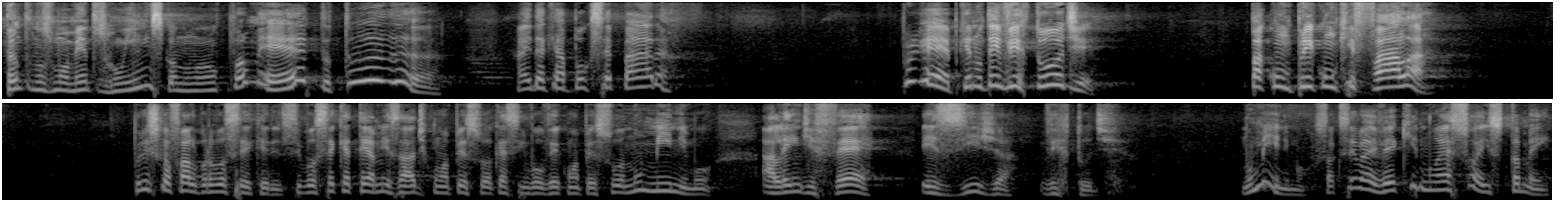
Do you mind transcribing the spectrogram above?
tanto nos momentos ruins como não prometo tudo. Aí daqui a pouco você para. Por quê? Porque não tem virtude para cumprir com o que fala. Por isso que eu falo para você, querido, se você quer ter amizade com uma pessoa, quer se envolver com uma pessoa, no mínimo, além de fé, exija virtude. No mínimo. Só que você vai ver que não é só isso também.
